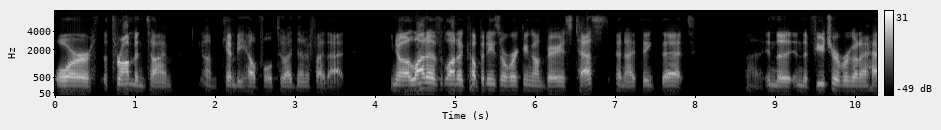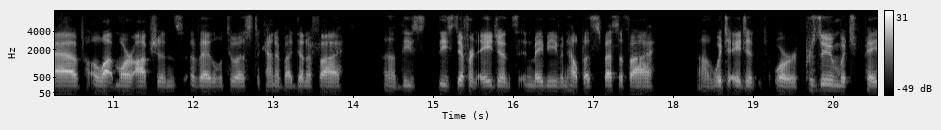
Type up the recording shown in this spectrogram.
or the thrombin time um, can be helpful to identify that. You know, a lot of a lot of companies are working on various tests, and I think that uh, in the in the future we're going to have a lot more options available to us to kind of identify uh, these these different agents and maybe even help us specify uh, which agent or presume which pa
